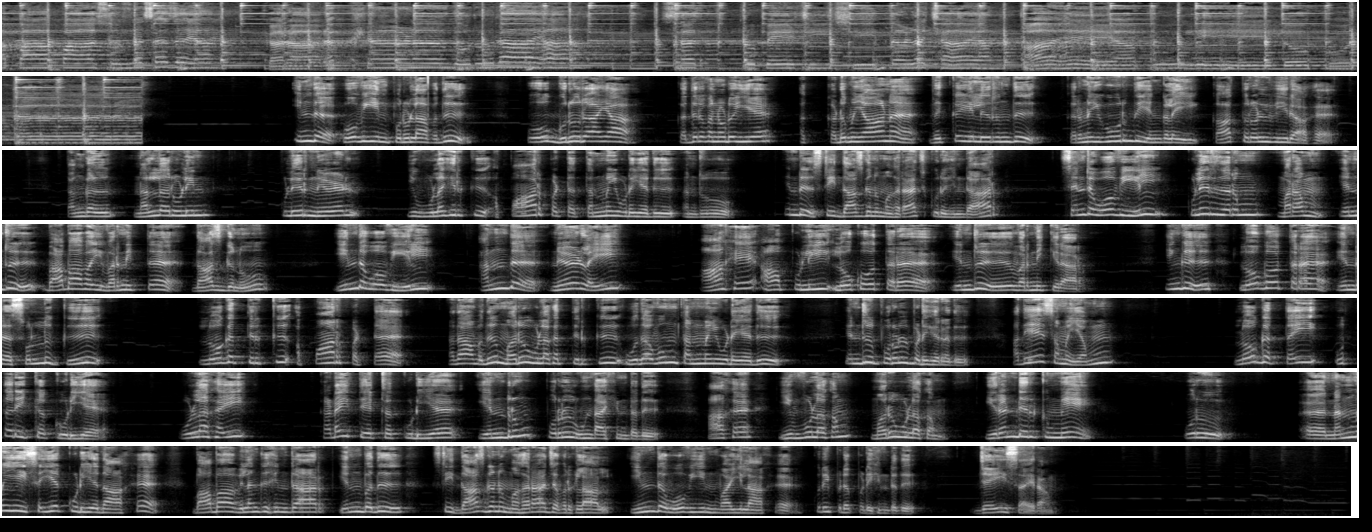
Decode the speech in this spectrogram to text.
तापापासून सदया करा रक्षण गुरुराया सत्कृपेची शीतळ छाया आहे आपुले लोकोत्तर இந்த ஓவியின் பொருளாவது ஓ குருராயா கதிரவனுடைய அக்கடுமையான வெக்கையிலிருந்து கருணைகூர்ந்து எங்களை காத்தருள்வீராக தங்கள் நல்லருளின் குளிர் நிழல் இவ்வுலகிற்கு அப்பாற்பட்ட தன்மையுடையது அன்றோ என்று ஸ்ரீ தாஸ்கனு மகராஜ் கூறுகின்றார். சென்ற ஓவியில் குளிர் தரும் மரம் என்று பாபாவை வர்ணித்த தாஸ்கனு இந்த ஓவியில் அந்த நிழலை ஆஹே ஆப்புலி லோகோத்தர என்று வர்ணிக்கிறார். இங்கு லோகோத்தர என்ற சொல்லுக்கு லோகத்திற்கு அப்பாற்பட்ட அதாவது மறு உலகத்திற்கு உதவும் தன்மையுடையது என்று பொருள்படுகிறது. அதே சமயம் லோகத்தை உத்தரிக்கக்கூடிய உலகை கடை தேற்றக்கூடிய என்றும் பொருள் உண்டாகின்றது. ஆக இவ்வுலகம் மறு உலகம். இரண்டிற்குமே ஒரு நன்மையை செய்யக்கூடியதாக பாபா விளங்குகின்றார் என்பது ஸ்ரீ தாஸ்கனு மகராஜ் அவர்களால் இந்த ஓவியின் வாயிலாக குறிப்பிடப்படுகின்றது. ஜெய் சாய்ராம்.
